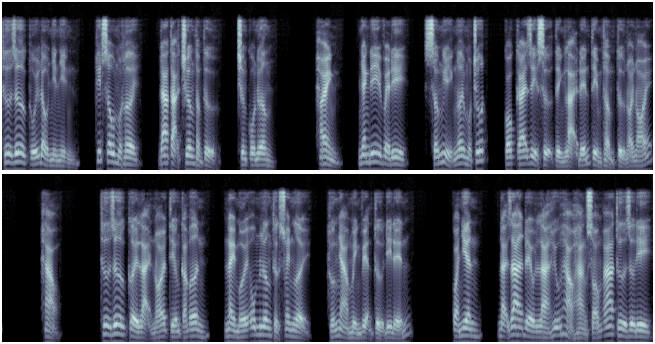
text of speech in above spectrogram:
Thư dư túi đầu nhìn nhìn, hít sâu một hơi, đa tạ trương thẩm tử, trương cô nương. Hành, nhanh đi về đi, sớm nghỉ ngơi một chút, có cái gì sự tình lại đến tìm thẩm tử nói nói. Hảo. Thư dư cười lại nói tiếng cảm ơn, này mới ôm lương thực xoay người, hướng nhà mình viện tử đi đến. Quả nhiên, đại gia đều là hữu hảo hàng xóm a thư dư đi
